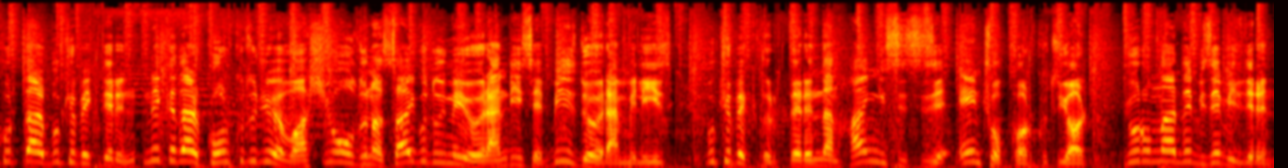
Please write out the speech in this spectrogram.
Kurtlar bu köpeklerin ne kadar korkutucu ve vahşi olduğuna saygı duymayı öğrendiyse biz de öğrenmeliyiz. Bu köpek ırklarından hangisi sizi en çok korkutuyor? Yorumlarda bize bildirin.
